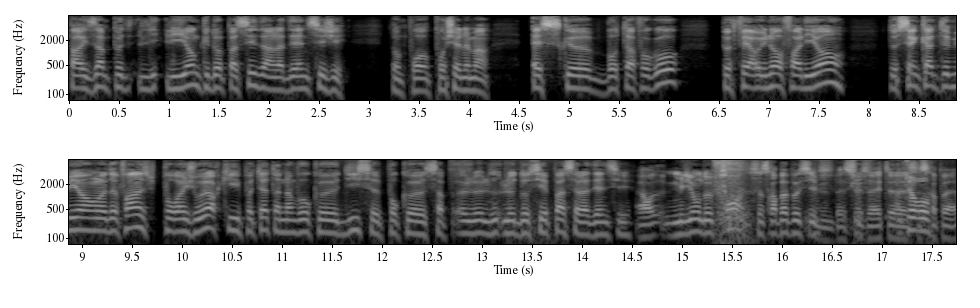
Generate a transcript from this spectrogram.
par exemple Lyon qui doit passer dans la DNCG. Donc, prochainement. Est-ce que Botafogo peut faire une offre à Lyon de 50 millions de francs pour un joueur qui peut-être n'en vaut que 10 pour que ça, le, le, dossier passe à la DNC. Alors, millions de francs, ce sera pas possible parce que ça va être d'euros. sera pas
